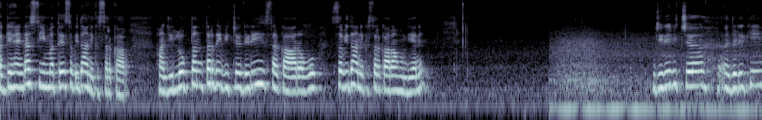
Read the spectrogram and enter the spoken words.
ਅੱਗੇ ਹੈਗਾ ਸੀਮਤ ਤੇ ਸੰਵਿਧਾਨਿਕ ਸਰਕਾਰ। ਹਾਂਜੀ, ਲੋਕਤੰਤਰ ਦੇ ਵਿੱਚ ਜਿਹੜੀ ਸਰਕਾਰ, ਉਹ ਸੰਵਿਧਾਨਿਕ ਸਰਕਾਰਾਂ ਹੁੰਦੀਆਂ ਨੇ। ਜਿਹਦੇ ਵਿੱਚ ਜਿਹੜੇ ਕਿ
